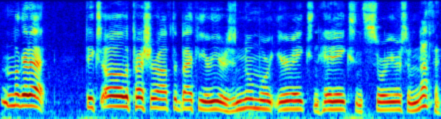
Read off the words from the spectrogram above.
Look at that. Takes all the pressure off the back of your ears. No more earaches and headaches and sore ears or nothing.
